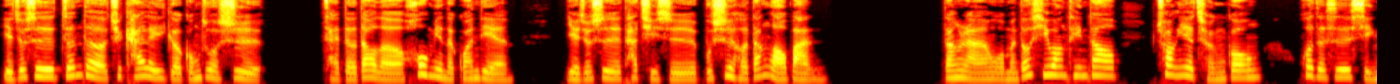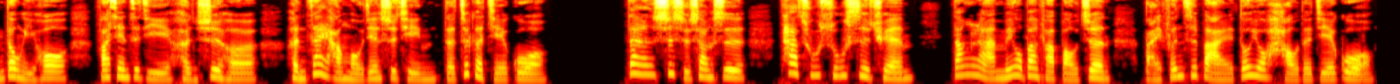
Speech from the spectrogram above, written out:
也就是真的去开了一个工作室，才得到了后面的观点。”也就是他其实不适合当老板，当然，我们都希望听到创业成功，或者是行动以后发现自己很适合、很在行某件事情的这个结果。但事实上是，踏出舒适圈，当然没有办法保证百分之百都有好的结果。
